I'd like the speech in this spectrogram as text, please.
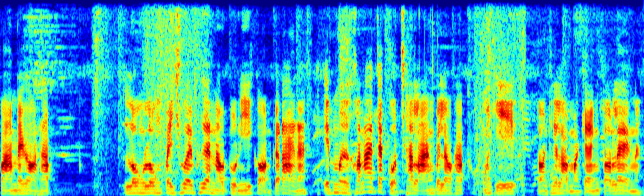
ฟาร์มไปก่อนครับ ลงลงไปช่วยเพื่อนเอาตัวนี้ก่อนก็ได้นะ เอ็ดมือเขาน่าจะกดชาล้างไปแล้วครับ เมื่อกี้ตอนที่เรามาแก๊งตอนแรกนะ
